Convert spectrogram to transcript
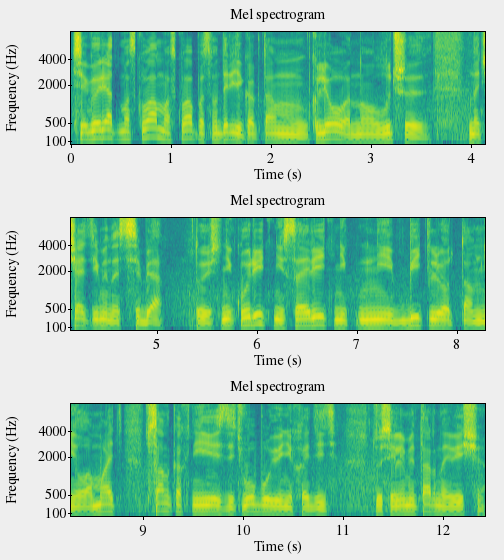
Все говорят, Москва, Москва, посмотрите, как там клево, но лучше начать именно с себя. То есть не курить, не сорить, не, не бить лед, там, не ломать, в санках не ездить, в обуви не ходить. То есть элементарные вещи.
